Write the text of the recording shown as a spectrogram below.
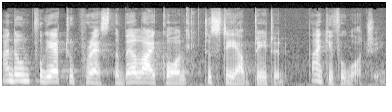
And don't forget to press the bell icon to stay updated. Thank you for watching.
